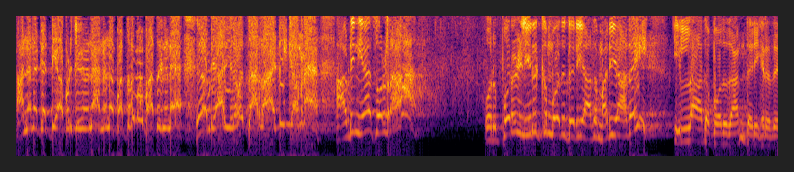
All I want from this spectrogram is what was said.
அண்ணனை கட்டியா பிடிச்சுக்கணும் அண்ணனை பத்திரமா பாத்துக்கணே எப்படியா இருபத்தாறுல அடிக்காம அப்படின்னு ஏன் சொல்றா? ஒரு பொருள் இருக்கும் போது தெரியாத மரியாதை இல்லாத போதுதான் தெரிகிறது.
